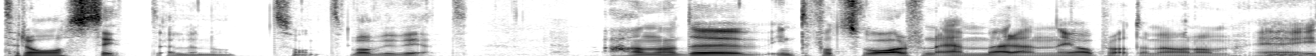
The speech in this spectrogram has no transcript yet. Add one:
trasigt eller något sånt, vad vi vet. Han hade inte fått svar från MR än när jag pratade med honom eh, Mm. i,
